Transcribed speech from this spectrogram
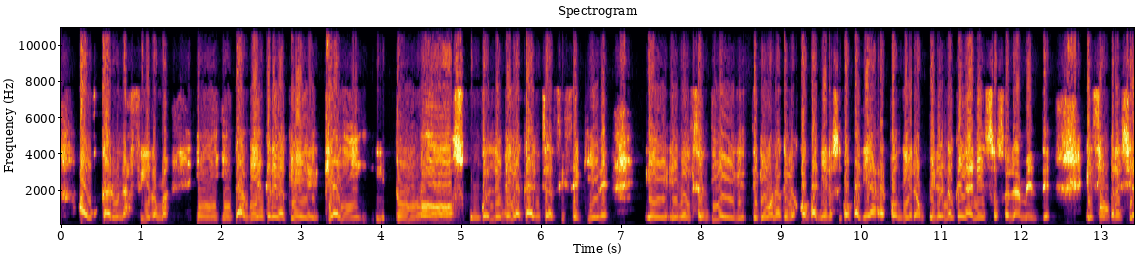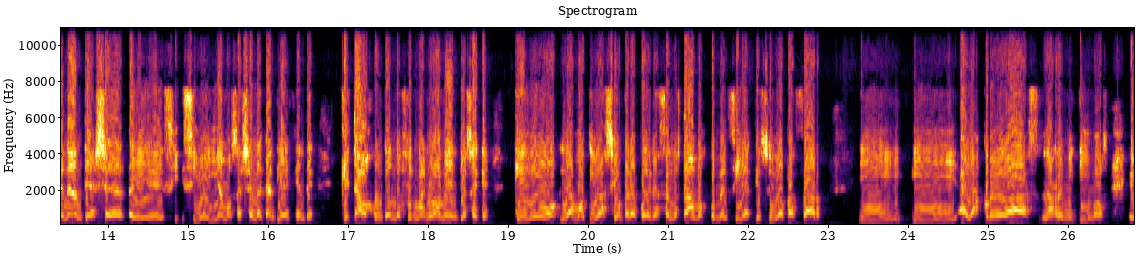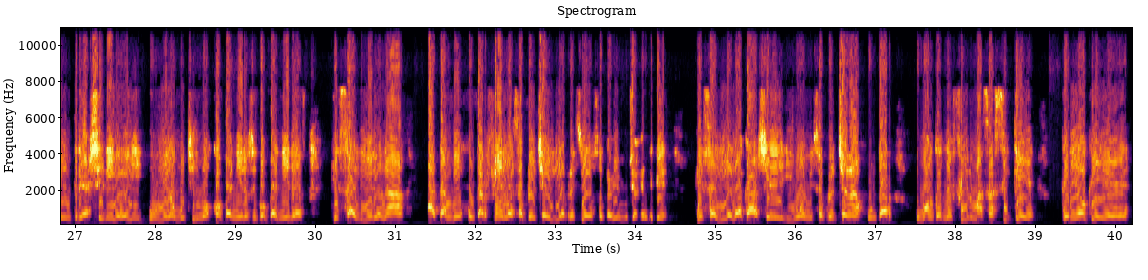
firma. Y, también creo que, que, ahí tuvimos un gol de media cancha, si se quiere, eh, en el sentido de que, bueno, que los compañeros y compañeras respondieron, pero no queda en eso solamente. Es impresionante ayer, eh, si, si veíamos ayer la cantidad de gente que estaba juntando firmas nuevamente, o sea que quedó la motivación para poder hacerlo. Estábamos convencidas que eso iba a pasar y, a las pruebas nos remitimos. Entre ayer y hoy hubieron muchísimos compañeros y compañeras que salieron a, también juntar firmas, aprovechar el día precioso, que había mucha gente que, que salía a la calle y bueno, y se aprovecharon a juntar un montón de firmas. Así que creo que,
